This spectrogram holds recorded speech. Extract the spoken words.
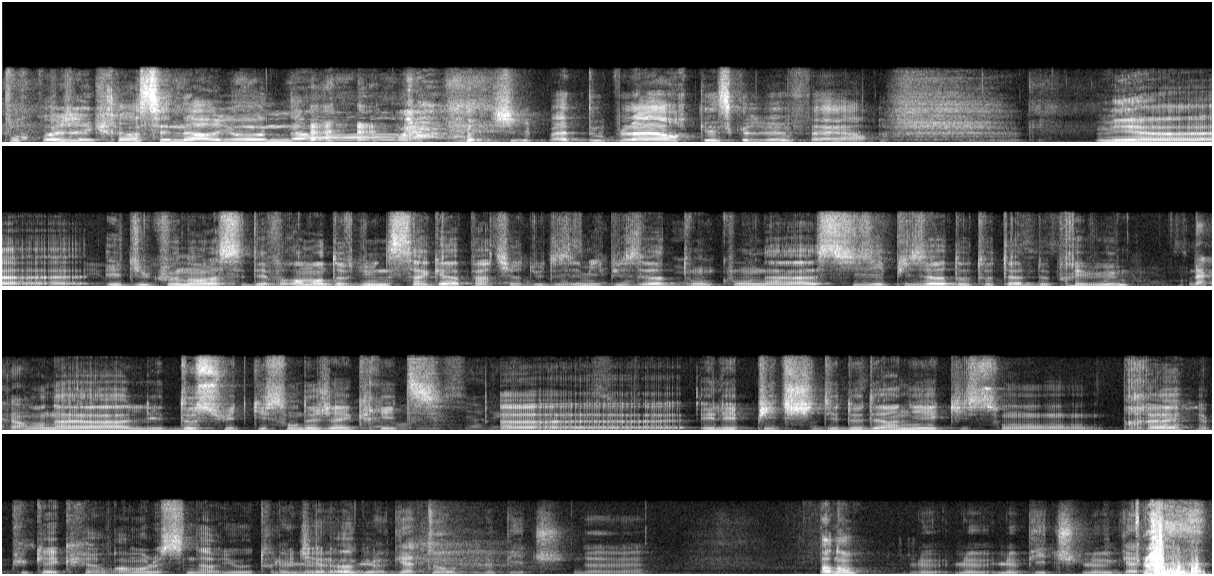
Pourquoi j'ai écrit un scénario? Non J'ai pas de doubleur, qu'est-ce que je vais faire? Mais euh, et du coup non là c'est vraiment devenu une saga à partir du deuxième épisode. Donc on a six épisodes au total de prévus. D'accord. On a les deux suites qui sont déjà écrites. Euh, et les pitchs des deux derniers qui sont prêts, il n'y a plus qu'à écrire vraiment le scénario et tous les Le, dialogues. le gâteau, le pitch de... Pardon? Le, le, le pitch, le gâteau.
